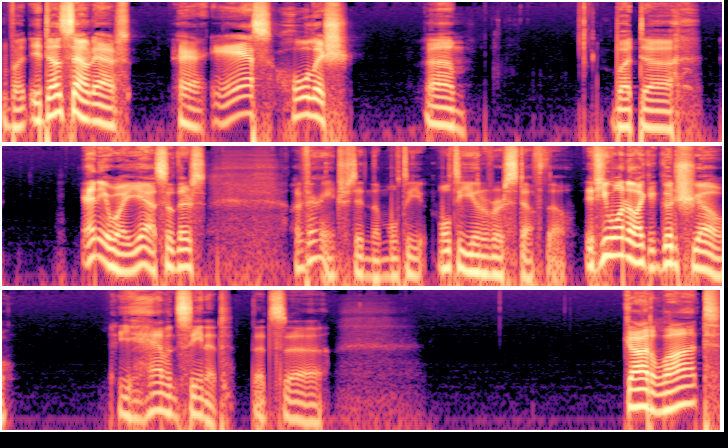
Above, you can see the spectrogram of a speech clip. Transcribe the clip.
but it does sound uh, ass holish. Um, but uh, anyway, yeah. So there's, I'm very interested in the multi multi universe stuff, though. If you want like a good show, and you haven't seen it, that's uh, got a lot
